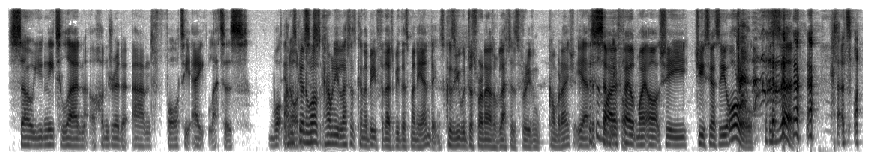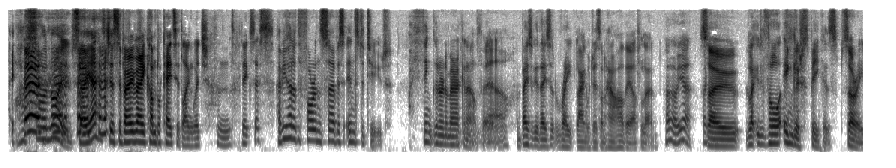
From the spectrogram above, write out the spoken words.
So you need to learn 148 letters. What, I was going to ask how many letters can there be for there to be this many endings? Because you would just run out of letters for even combination. Yeah, this is why I failed my Archi GCSE oral. this is it. That's why. I'm so annoyed. So yeah, it's just a very, very complicated language, and it exists. Have you heard of the Foreign Service Institute? I think they're an American outfit. No. And basically, they sort of rate languages on how hard they are to learn. oh yeah. So, like for English speakers, sorry,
